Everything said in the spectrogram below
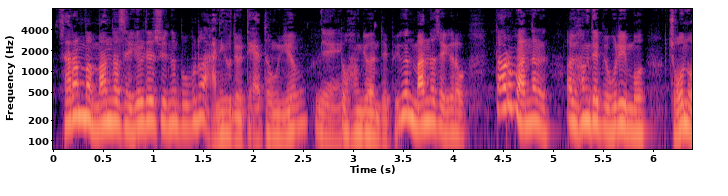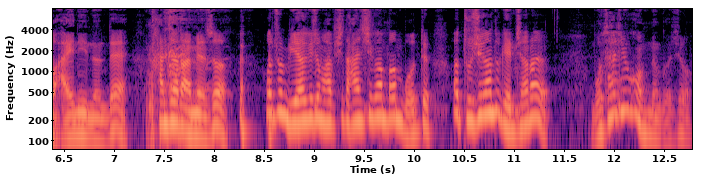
사람만 만나서 해결될 수 있는 부분은 아니거든요. 대통령 네. 또 황교안 대표 이건 만나서 해결하고 따로 만나는 아, 황 대표 우리 뭐 좋은 와인이 있는데 한잔하면서 어, 좀 이야기 좀 합시다. 한 시간 반 못 돼. 아, 두 시간도 괜찮아요. 못할 이유가 없는 거죠.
